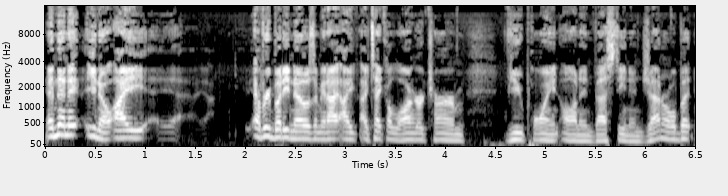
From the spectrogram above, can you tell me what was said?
And then it, you know, I everybody knows. I mean, I, I take a longer term viewpoint on investing in general, but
